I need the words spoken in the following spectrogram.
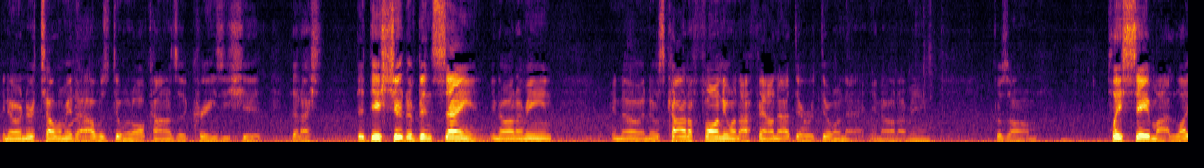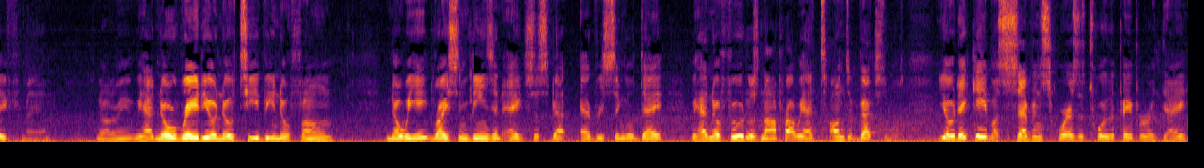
You know, and they're telling me that I was doing all kinds of crazy shit that I that they shouldn't have been saying. You know what I mean? You know, and it was kind of funny when I found out they were doing that. You know what I mean? Because um, place saved my life, man. You know what I mean? We had no radio, no TV, no phone. Know, we ate rice and beans and eggs just about every single day. We had no food. It was non-profit. We had tons of vegetables. Yo, they gave us seven squares of toilet paper a day,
